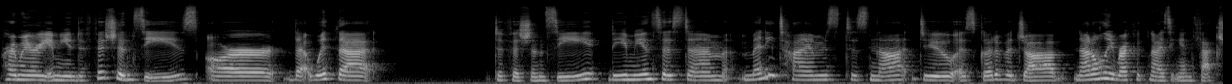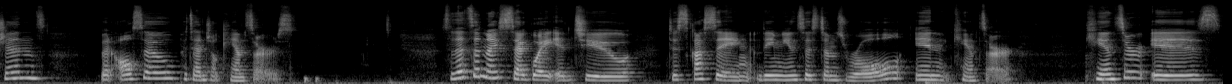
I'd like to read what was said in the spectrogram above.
primary immune deficiencies are that with that deficiency, the immune system many times does not do as good of a job not only recognizing infections, but also potential cancers. So that's a nice segue into discussing the immune system's role in cancer. Cancer is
